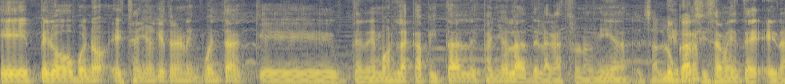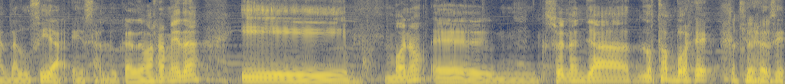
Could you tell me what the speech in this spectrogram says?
Eh, pero bueno, este año hay que tener en cuenta que tenemos la capital española de la gastronomía, en Sanlúcar, precisamente en Andalucía, en Sanlúcar de Barrameda, y bueno, suenan ya los tambores, quiero decir,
